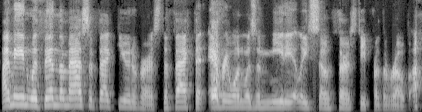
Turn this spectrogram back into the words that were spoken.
I mean, within the Mass Effect universe, the fact that everyone was immediately so thirsty for the robot.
